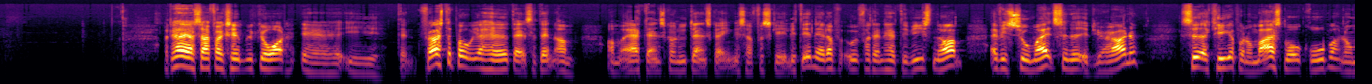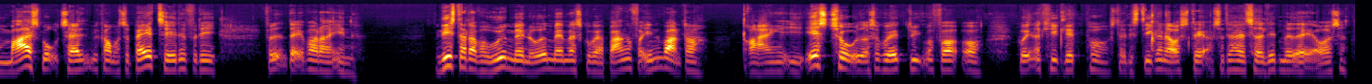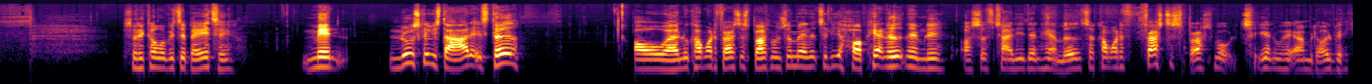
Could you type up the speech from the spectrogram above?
Og det har jeg så for eksempel gjort øh, i den første bog, jeg havde, det er altså den om, om er danskere og nydanskere egentlig så forskellige. Det er netop ud fra den her devisen om, at vi zoomer altid ned i et hjørne, sidder og kigger på nogle meget små grupper, nogle meget små tal. Vi kommer tilbage til det, fordi forleden dag var der en minister, der var ude med noget med, at man skulle være bange for indvandrerdrenge i S-toget, og så kunne jeg ikke dybe mig for at gå ind og kigge lidt på statistikkerne også der, så det har jeg taget lidt med af også. Så det kommer vi tilbage til. Men nu skal vi starte et sted, og øh, nu kommer det første spørgsmål, så er jeg nødt til lige at hoppe herned nemlig, og så tager jeg lige den her med. Så kommer det første spørgsmål til jer nu her om et øjeblik.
